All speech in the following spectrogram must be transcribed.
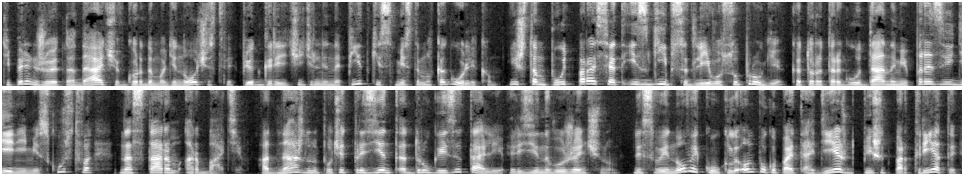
Теперь он живет на даче в гордом одиночестве, пьет горячительные напитки с местным алкоголиком и штампует поросят из гипса для его супруги, которая торгует данными произведениями искусства на Старом Арбате. Однажды он получает презент от друга из Италии, резиновую женщину. Для своей новой куклы он покупает одежду, пишет портреты.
